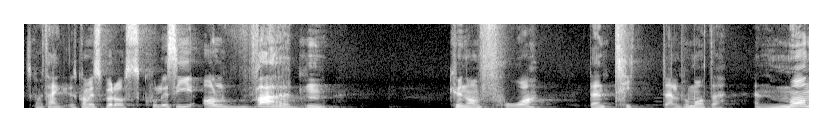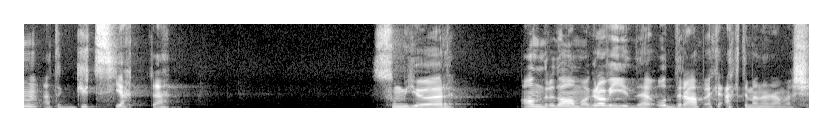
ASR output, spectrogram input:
Så kan vi, tenke, så kan vi spørre oss hvordan i all verden kunne han få den tittelen? på En måte? En mann etter Guds hjerte som gjør andre damer gravide og dreper ektemennene deres.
